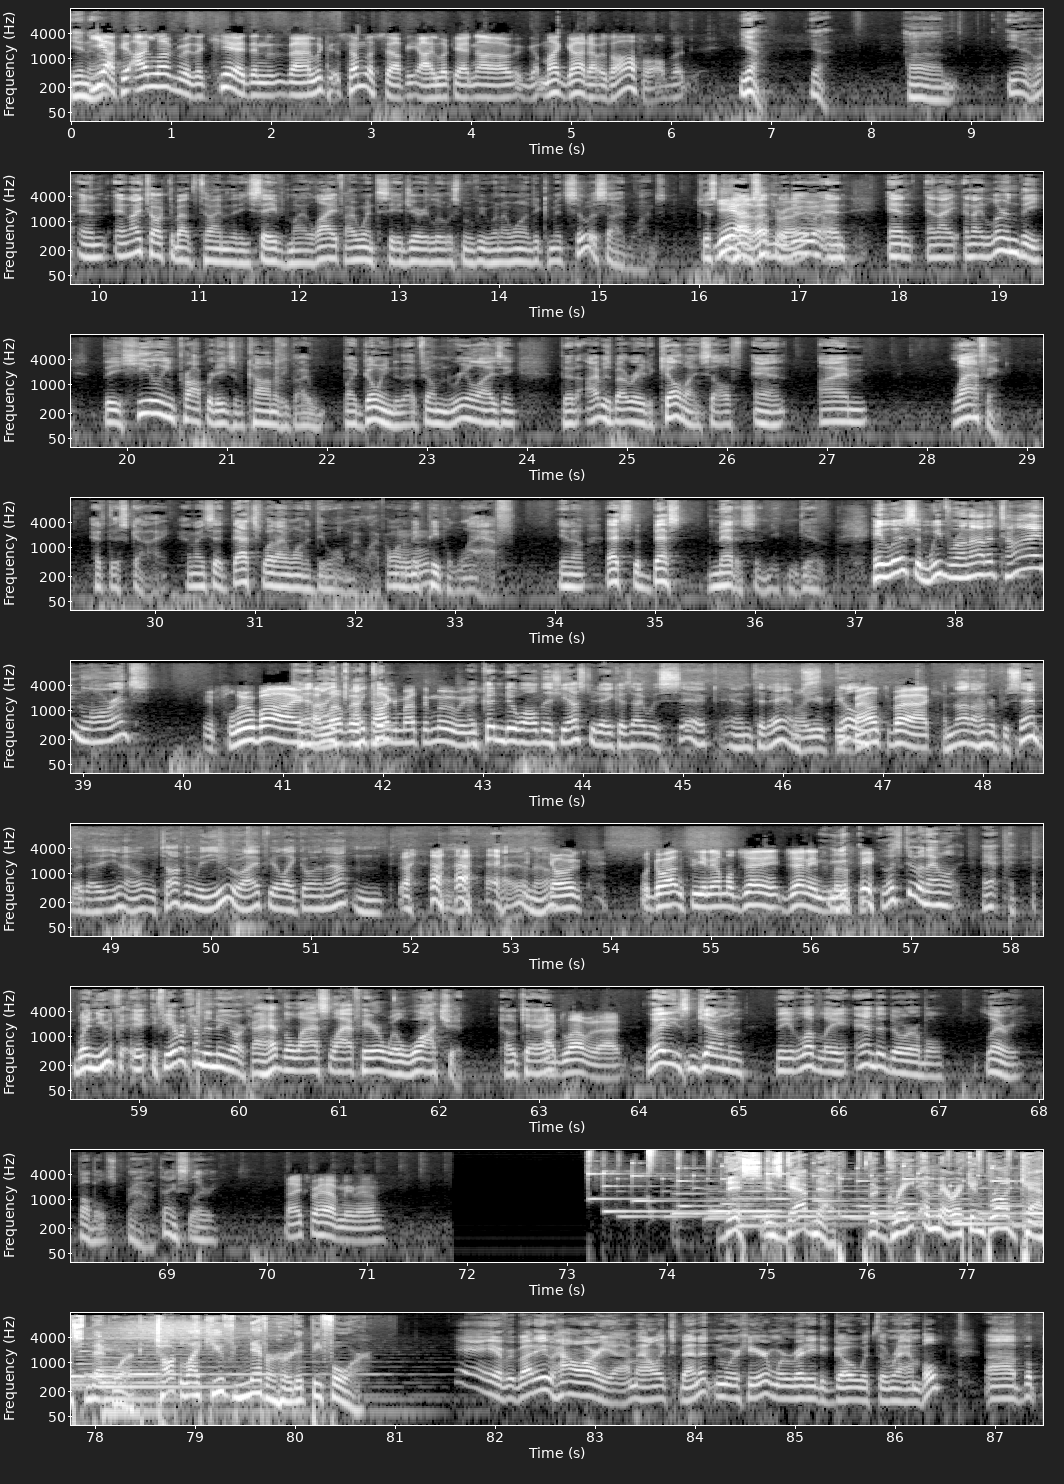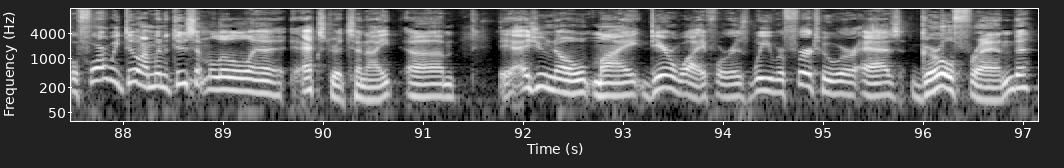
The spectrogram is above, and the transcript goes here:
you know. Yeah, 'cause I loved him as a kid, and I look at some of the stuff I look at now. My God, that was awful. But Yeah, yeah. Um, you know, and and I talked about the time that he saved my life. I went to see a Jerry Lewis movie when I wanted to commit suicide once, just to Yeah, have something right, to do. yeah. And and and I and I learned the the healing properties of comedy by by going to that film and realizing that I was about ready to kill myself, and I'm laughing at this guy. And I said, that's what I want to do all my life. I want to Mm-hmm. make people laugh. You know, that's the best medicine you can give. Hey, listen, we've run out of time, Lawrence. it flew by. And I, I- love I us talking couldn't- about the movie. I couldn't do all this yesterday because I was sick, and today I'm Well, you, you still. bounced back. I'm not 100, percent but uh, you know, talking with you, I feel like going out and I, I don't know. We'll go out and see an Emil Jen- Jennings movie. Let's do an Emily. when you if you ever come to New York, I have the last laugh here. We'll watch it. Okay. I'd love that. Ladies and gentlemen, the lovely and adorable Larry Bubbles Brown. Thanks, Larry. Thanks for having me, man. This is GabNet, the great American broadcast network. Talk like you've never heard it before. Hey, everybody, how are you? I'm Alex Bennett, and we're here and we're ready to go with the ramble. Uh, but before we do, I'm going to do something a little uh, extra tonight. Um, as you know, my dear wife, or as we refer to her as girlfriend,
